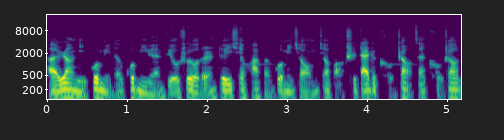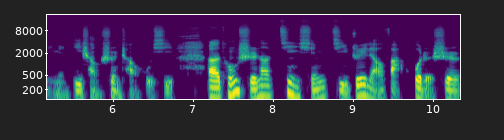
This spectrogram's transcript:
呃让你过敏的过敏源，比如说有的人对一些花粉过敏，叫我们叫保持戴着口罩，在口罩里面滴上顺畅。呼吸，呃，同时呢，进行脊椎疗法或者是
